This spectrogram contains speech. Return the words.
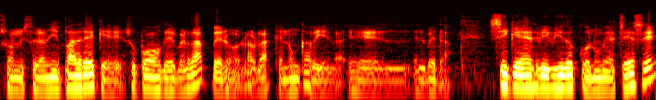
son historias de mi padre que supongo que es verdad, pero la verdad es que nunca vi el, el, beta. Sí que he vivido con VHS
